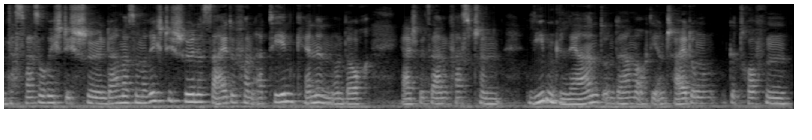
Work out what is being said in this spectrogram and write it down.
Und das war so richtig schön. Da haben wir so eine richtig schöne Seite von Athen kennen und auch, ja, ich will sagen, fast schon lieben gelernt. Und da haben wir auch die Entscheidung getroffen,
